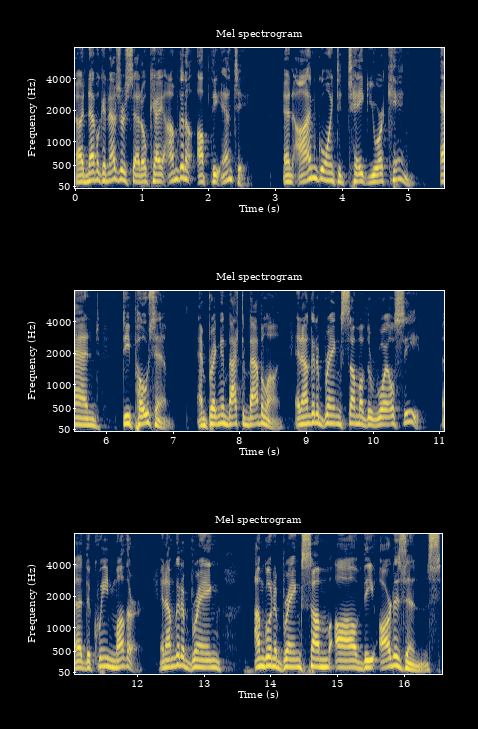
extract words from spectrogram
uh, Nebuchadnezzar said, Okay, I'm going to up the ante and I'm going to take your king and depose him and bring him back to Babylon. And I'm going to bring some of the royal seed, uh, the queen mother, and I'm going to bring I'm going to bring some of the artisans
